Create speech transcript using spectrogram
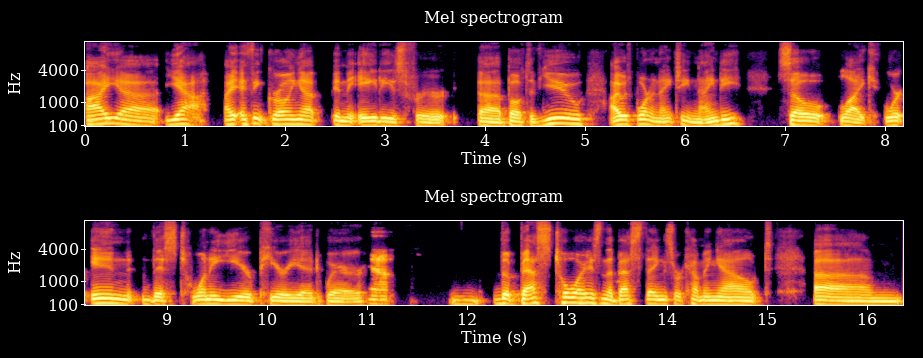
I uh yeah, I, I think growing up in the 80s for uh both of you, I was born in 1990 So like we're in this 20 year period where Yeah. the best toys and the best things were coming out. Um,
